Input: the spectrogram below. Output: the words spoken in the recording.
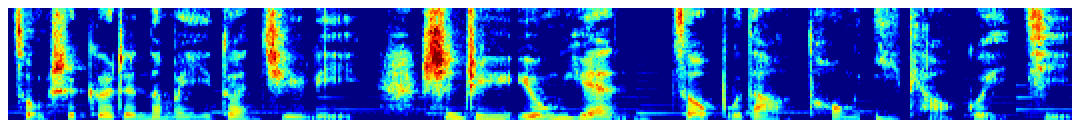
总是隔着那么一段距离，甚至于永远走不到同一条轨迹。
